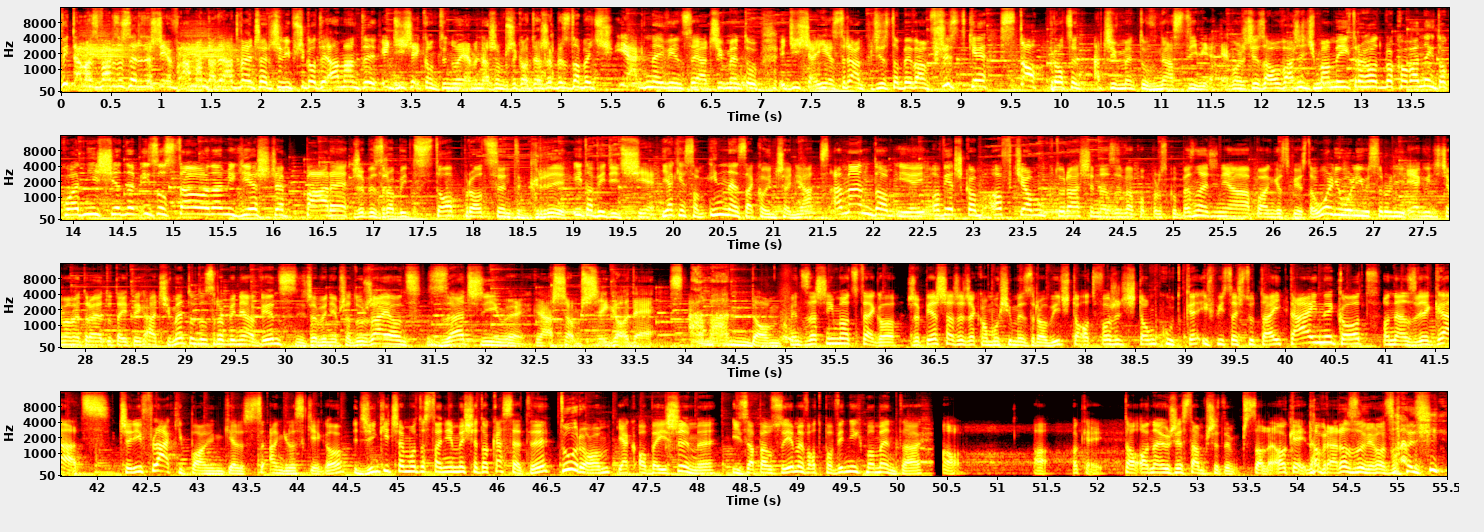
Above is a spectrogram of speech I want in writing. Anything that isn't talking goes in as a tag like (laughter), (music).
witam was bardzo serdecznie w Amanda Adventure, czyli przygody Amandy i dzisiaj kontynuujemy naszą przygodę, żeby zdobyć jak najwięcej achievementów. Dzisiaj jest run, gdzie zdobywam wszystkie 100% achievementów na Steamie. Jak możecie zauważyć, mamy ich trochę odblokowanych, dokładnie 7 i zostało nam ich jeszcze parę, żeby zrobić 100% gry i dowiedzieć się, jakie są inne zakończenia z Amandą i jej owieczką Owcią, która się nazywa po polsku beznadziejnie, a po angielsku jest to Woolly Woolly Whisruli. I jak widzicie, mamy trochę tutaj tych achievementów do zrobienia, więc żeby nie przedłużając, zacznijmy naszą przygodę z Amandą. Więc zacznijmy od tego, że pierwsza rzecz, jaką musimy zrobić, to otworzyć tą kłódkę i wpisać tutaj tajny kod o nazwie GATS, czyli flaki po angiels angielskiego, dzięki czemu dostaniemy się do kasety, którą jak obejrzymy i zapauzujemy w odpowiednich momentach, o, o, okej. To ona już jest tam przy tym stole. Okej, dobra, rozumiem o co chodzi.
